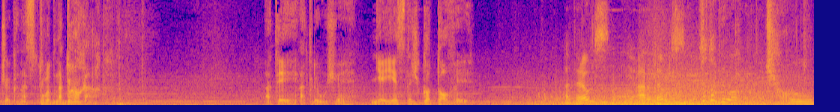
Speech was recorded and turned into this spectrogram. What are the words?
Czeka nas trudna droga. A ty, Atreusie, nie jesteś gotowy. Ateus? Nie Arteus? Co to było? Uuu.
